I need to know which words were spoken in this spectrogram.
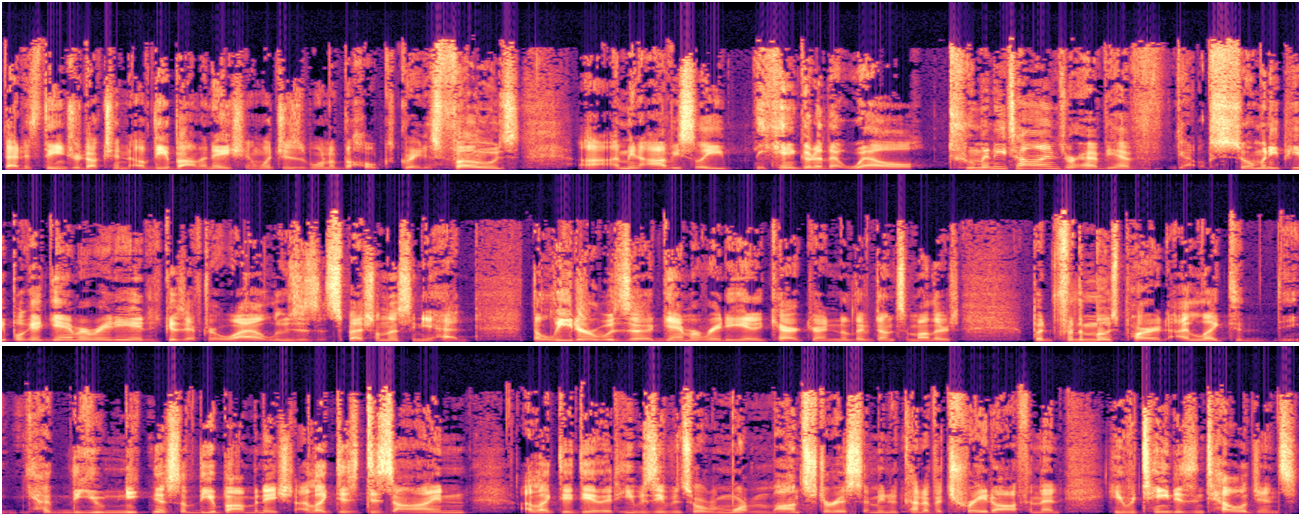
that it's the introduction of the Abomination, which is one of the Hulk's greatest foes. Uh, I mean, obviously, he can't go to that well too many times, or have you have you know, so many people get gamma radiated because after a while it loses its specialness. And you had the leader was a gamma radiated character. I know they've done some others, but for the most part, I liked the, uniqueness of the Abomination. I liked his design. I liked the idea that he was even sort of more monstrous. I mean, kind of a trade off, and then he retained his intelligence,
